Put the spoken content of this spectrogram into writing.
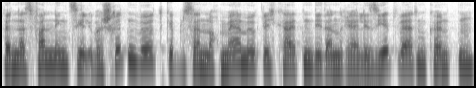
Wenn das Funding-Ziel überschritten wird, gibt es dann noch mehr Möglichkeiten, die dann realisiert werden könnten.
